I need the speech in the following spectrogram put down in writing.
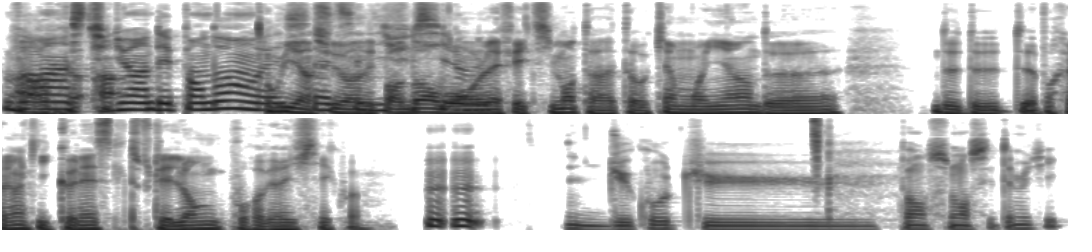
voir un- un, studio indépendant. ouais, oui, un studio indépendant, bon, là, effectivement, tu n'as aucun moyen de, de, de- d'avoir quelqu'un qui connaisse toutes les langues pour vérifier. Quoi. Mm, mm. Du coup, tu penses lancer ta musique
